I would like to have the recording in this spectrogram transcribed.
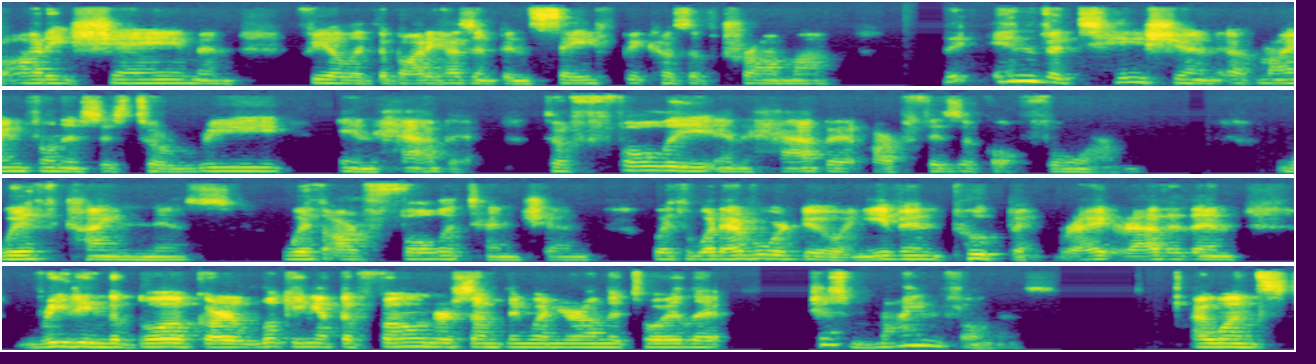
body shame and feel like the body hasn't been safe because of trauma. The invitation of mindfulness is to re inhabit, to fully inhabit our physical form with kindness, with our full attention, with whatever we're doing, even pooping, right? Rather than reading the book or looking at the phone or something when you're on the toilet, just mindfulness. I once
